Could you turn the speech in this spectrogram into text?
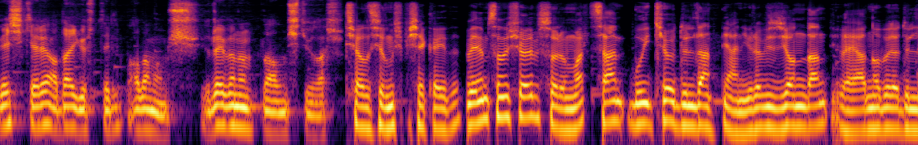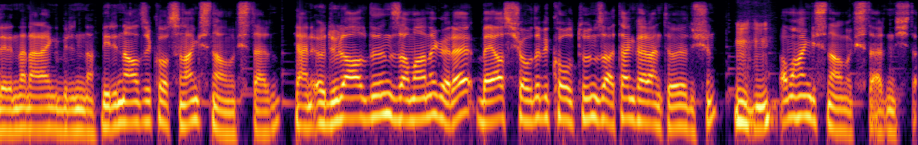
Beş kere aday gösterilip alamamış. Revenant'la almış diyorlar. Çalışılmış bir şakaydı. Benim sana şöyle bir sorum var. Sen bu iki ödülden yani Eurovision'dan veya Nobel ödüllerinden herhangi birinden birini alacak olsan hangisini almak isterdin? Yani ödülü aldığın zamana göre Beyaz Show'da bir koltuğun zaten garanti öyle düşün. Hı hı. Ama hangisini almak isterdin işte?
